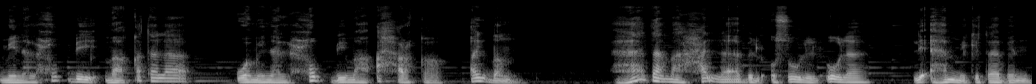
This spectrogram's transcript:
من الحب ما قتل ومن الحب ما أحرق أيضا. هذا ما حل بالأصول الأولى لأهم كتاب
